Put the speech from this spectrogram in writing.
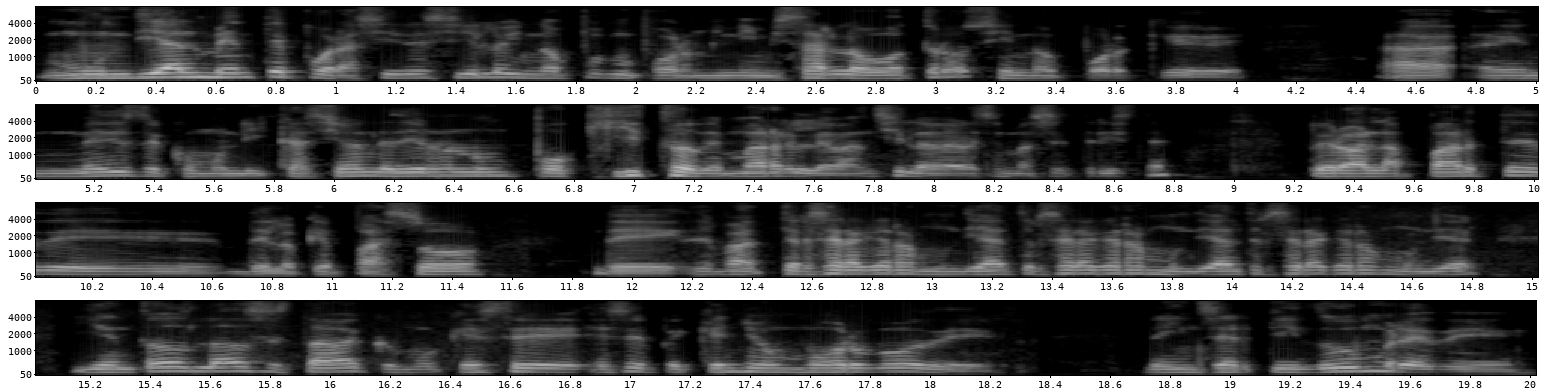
mundialmente, por así decirlo, y no por, minimizar lo otro, sino porque ah, en medios de comunicación le dieron un poquito de más relevancia y la verdad se me hace triste, pero a la parte de, lo que pasó de, Tercera Guerra Mundial, Tercera Guerra Mundial, Tercera Guerra Mundial, y en todos lados estaba como que ese, ese pequeño morbo de, incertidumbre de,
